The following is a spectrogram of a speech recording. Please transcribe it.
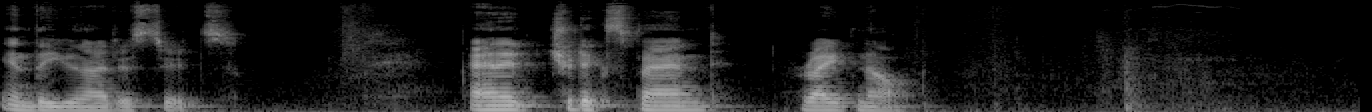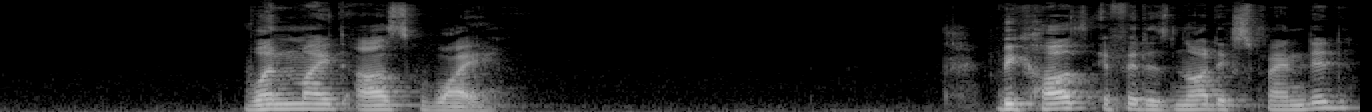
in the United States. And it should expand right now. One might ask why. Because if it is not expanded,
